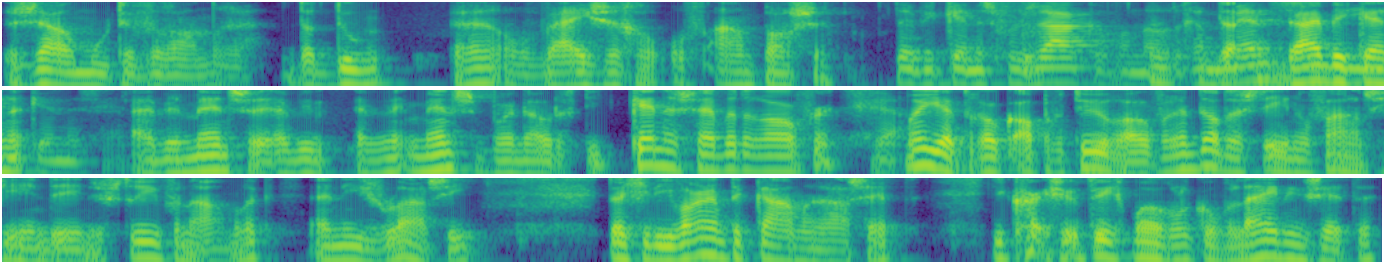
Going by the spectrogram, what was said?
zou moeten veranderen. Dat doen, of wijzigen of aanpassen. Daar heb je kennis voor zaken van nodig. En Da- mensen daar heb je die kennis- die kennis hebben. Heb je, mensen, heb, je, heb je mensen voor nodig die kennis hebben erover. Ja. Maar je hebt er ook apparatuur over. En dat is de innovatie in de industrie voornamelijk. En isolatie. Dat je die warmtecamera's hebt. Je kan je zo dicht mogelijk op een leiding zetten.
